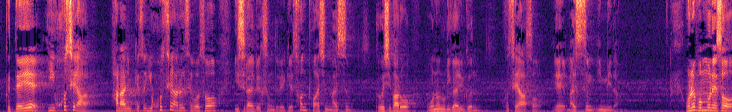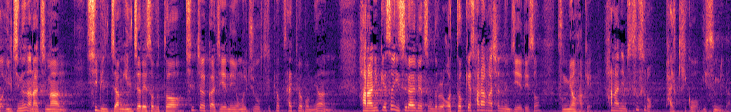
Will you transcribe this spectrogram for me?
그때에 이 호세아 하나님께서 이 호세아를 세워서 이스라엘 백성들에게 선포하신 말씀 그것이 바로 오늘 우리가 읽은 호세아서의 말씀입니다. 오늘 본문에서 읽지는 않았지만 11장 1절에서부터 7절까지의 내용을 쭉 살펴보면 하나님께서 이스라엘 백성들을 어떻게 사랑하셨는지에 대해서 분명하게 하나님 스스로 밝히고 있습니다.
